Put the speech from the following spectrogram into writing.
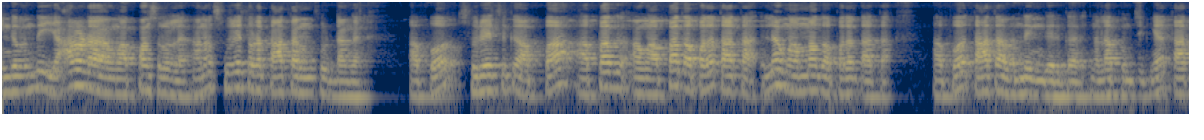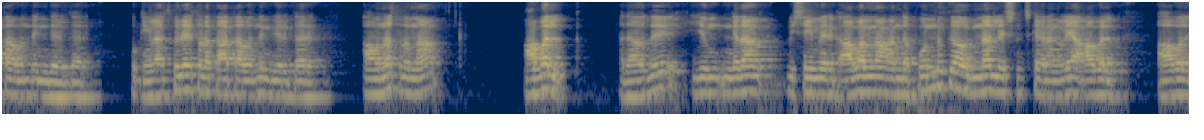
இங்கே வந்து யாரோட அவங்க அப்பான்னு சொல்லலை. ஆனால் சுரேஷோட தாத்தான்னு சொல்லிட்டாங்க. அப்போது சுரேஷுக்கு அப்பா அப்பாவுக்கு அவங்க அப்பாவுக்கு அப்பா தான் தாத்தா. இல்லை அவங்க அம்மாவுக்கு அப்பா தான் தாத்தா. அப்போது தாத்தா வந்து இங்கே இருக்கார். நல்லா புரிஞ்சுக்கங்க. தாத்தா வந்து இங்கே இருக்கார். ஓகேங்களா? சுரேஷோட தாத்தா வந்து இங்கே இருக்கார். அவன் என்ன சொல்லணும்னா அவள் அதாவது இவங்க தான் விஷயமே இருக்கு. அவள்னா அந்த பொண்ணுக்கு அவர் என்ன ரிலேஷன்ஸ் கேட்குறாங்க இல்லையா? அவள். அவள்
